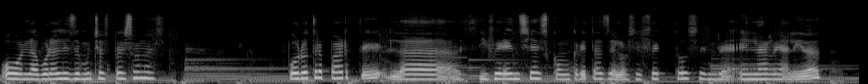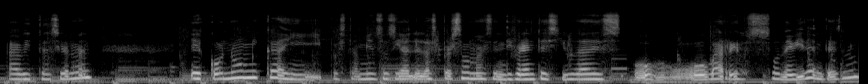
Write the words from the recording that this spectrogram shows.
o laborales de muchas personas. Por otra parte, las diferencias concretas de los efectos en, la realidad habitacional económica y pues también social de las personas en diferentes ciudades o, barrios son evidentes, ¿no?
